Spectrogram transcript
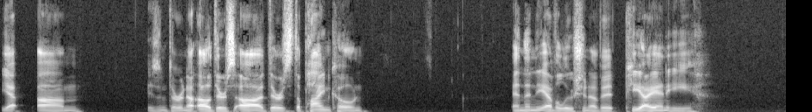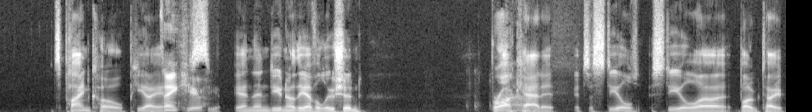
yep. Um isn't there another Oh, there's uh there's the pine cone and then the evolution of it, P I N E. It's pine co, P I N. E. Thank you. And then do you know the evolution? Brock had Um, it. It's a steel steel uh bug type.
